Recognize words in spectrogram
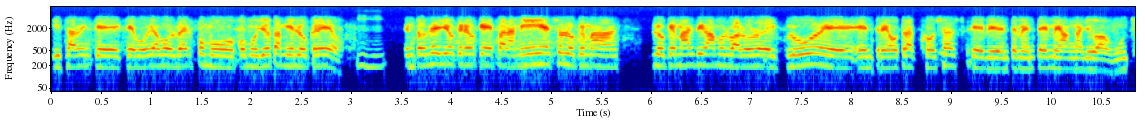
y saben que, que voy a volver como, como yo también lo creo. Entonces yo creo que para mí eso es lo que más lo que más digamos valoro del club eh, entre otras cosas que evidentemente me han ayudado mucho.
